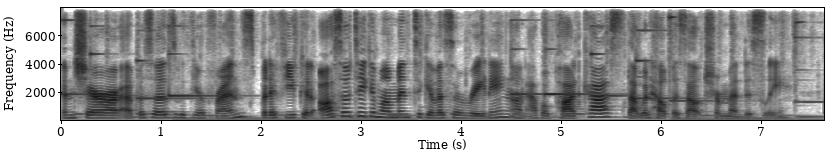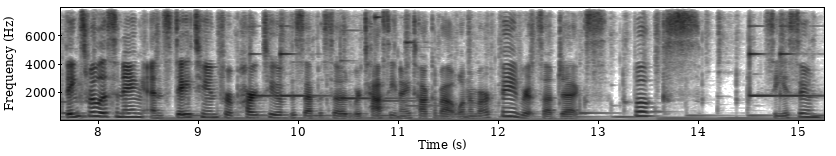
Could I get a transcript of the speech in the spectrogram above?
and share our episodes with your friends, but if you could also take a moment to give us a rating on Apple Podcasts, that would help us out tremendously. Thanks for listening, and stay tuned for part two of this episode where Tassie and I talk about one of our favorite subjects books. See you soon.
